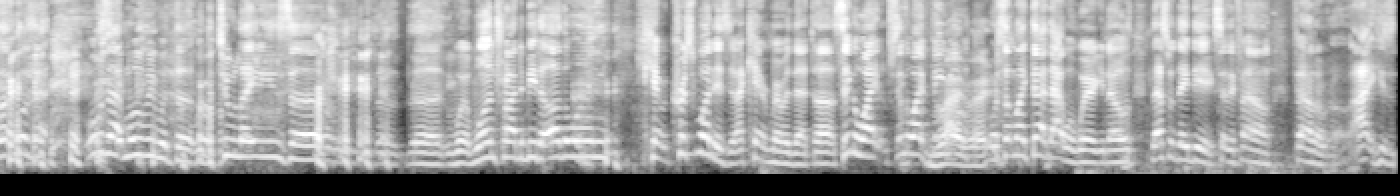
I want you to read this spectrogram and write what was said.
What, what was that? What was that movie with the with the two ladies? Uh, the, the where one tried to be the other one. Can't, Chris, what is it? I can't remember that. Uh, single white, single white female, Right, right. or something like that. That one where you know that's what they did. Except they found found a. I, he's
